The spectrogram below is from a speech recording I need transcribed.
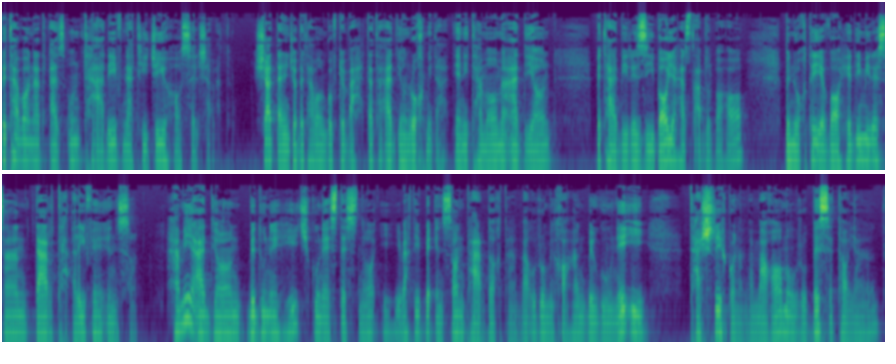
بتواند از اون تعریف نتیجه حاصل شود. شاید در اینجا بتوان گفت که وحدت ادیان رخ می‌دهد. یعنی تمام ادیان به تعبیر زیبای حضرت عبدالبها به نقطه واحدی می‌رسند در تعریف انسان. همه ادیان بدون هیچ گونه استثنایی وقتی به انسان پرداختند و او رو می‌خواهند به گونه ای تشریح کنند و مقام او رو بستایند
